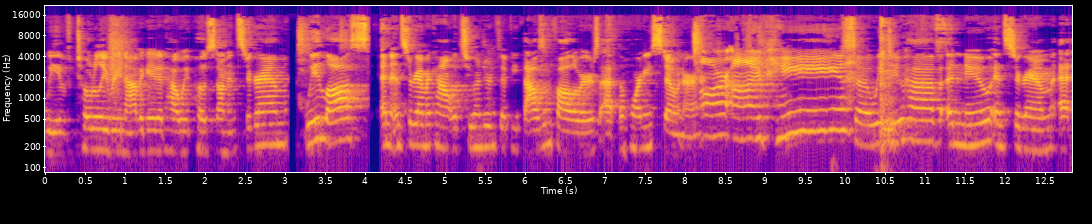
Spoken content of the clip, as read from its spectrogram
we've totally renavigated how we post on Instagram. We lost an Instagram account with 250,000 followers at the Horny Stoner. R.I.P. So we do have a new Instagram at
